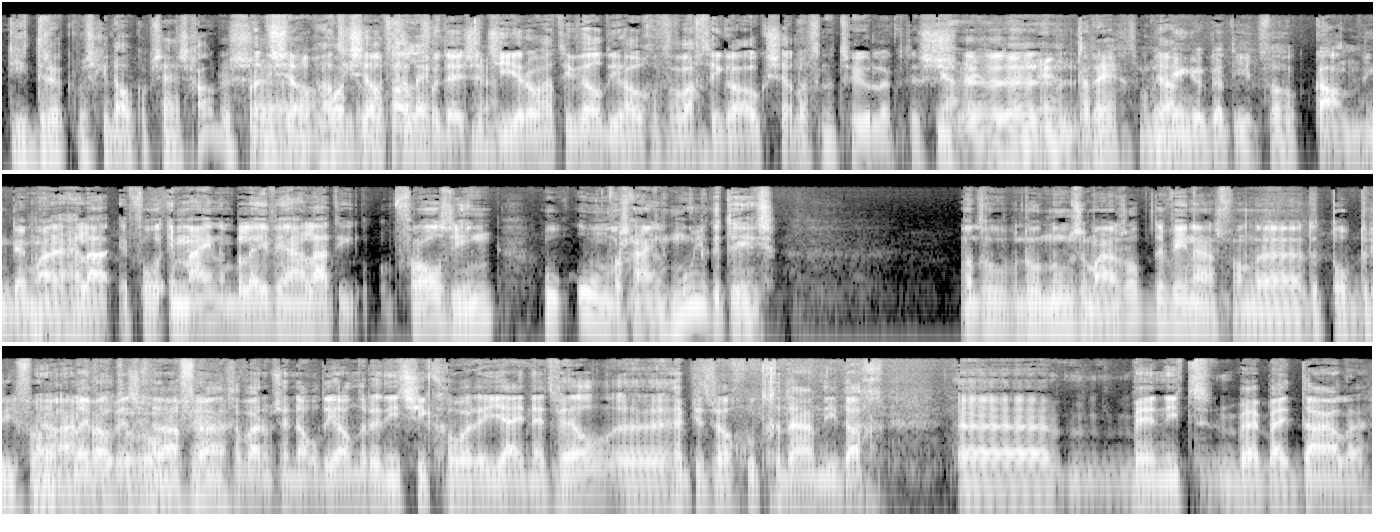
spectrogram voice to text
die druk misschien ook op zijn schouders maar die zelf, uh, Had hij zelf ook voor deze Giro had hij wel die hoge verwachtingen ook zelf natuurlijk. Dus, ja, uh, en, en, terecht. Want ja. ik denk ook dat hij het wel kan. Ik denk, maar hij laat, in mijn beleving hij laat hij vooral zien hoe onwaarschijnlijk moeilijk het is. Want hoe noem ze maar eens op, de winnaars van de, de top drie van ja, de grote ronde. afvragen, waarom zijn al die anderen niet ziek geworden? Jij net wel. Uh, heb je het wel goed gedaan die dag? Uh, ben je niet bij, bij Dalen,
